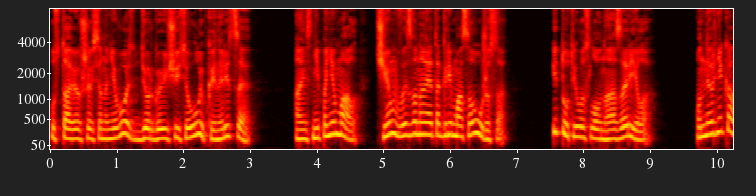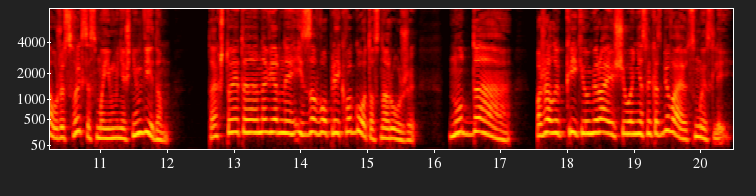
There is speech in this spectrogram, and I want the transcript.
уставившегося на него с дергающейся улыбкой на лице. Айнс не понимал, чем вызвана эта гримаса ужаса. И тут его словно озарило. Он наверняка уже свыкся с моим внешним видом. Так что это, наверное, из-за воплей кваготов снаружи. Ну да, пожалуй, крики умирающего несколько сбивают с мыслей.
